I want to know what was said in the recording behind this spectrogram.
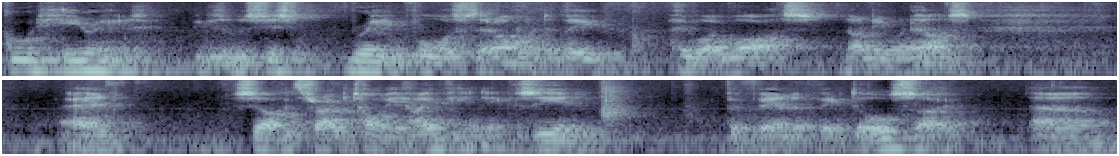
good hearing it because it was just reinforced that I wanted to be who I was, not anyone else. And so I could throw Tommy Hafey in there because he had a profound effect also. Um,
